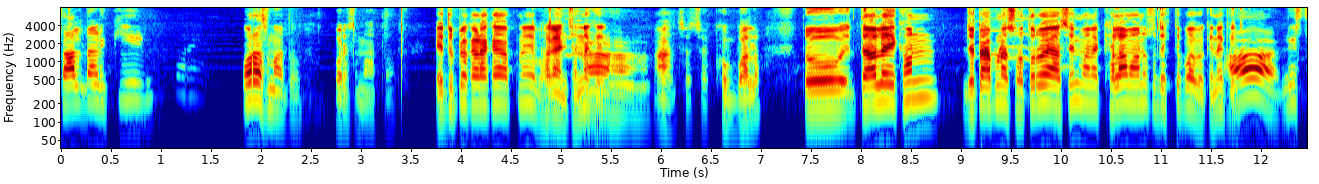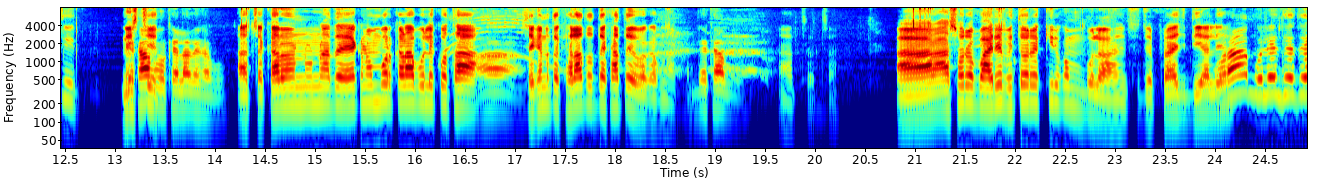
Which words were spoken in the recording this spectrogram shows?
সালটার কি পরশ মাহাতো। পরেশ মাহাতো। এই দুটো কাড়াকে আপনি ভাগাইছেন নাকি? হ্যাঁ হ্যাঁ। আচ্ছা আচ্ছা খুব ভালো। তো তাহলে এখন যেটা আপনার সতেরোয় আসেন মানে খেলা মানুষ দেখতে পাবে কি নাকি? নিশ্চিত। নিশ্চিত? খেলা দেখাবো। আচ্ছা কারণ ওনাদের এক নম্বর কাড়া বলে কথা সেখানে তো খেলা তো দেখাতে হবে আপনাকে। দেখাবো। আচ্ছা আচ্ছা। আর আসরে বাইরে ভিতরে কীরকম বলা হয়েছে যে প্রাইজ দিয়ালে? ওরা বলেছে যে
